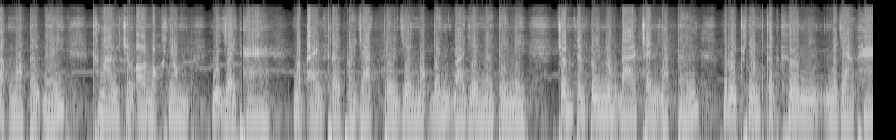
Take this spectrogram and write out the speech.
ទឹកមាត់ទៅដីខ្មៅចង្អុលមកខ្ញុំនិយាយថាមិត្តឯងត្រូវប្រយ័ត្នពេលយើងមកវិញបើយើងនៅទីនេះជនទាំងពីរនោះដើរចេញបាត់ទៅរួចខ្ញុំគិតឃើញម្យ៉ាងថា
